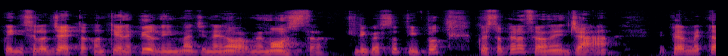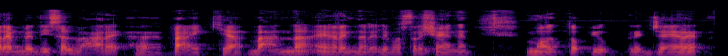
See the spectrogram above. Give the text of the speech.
Quindi se l'oggetto contiene più di un'immagine enorme, mostra di questo tipo, questa operazione già permetterebbe di salvare eh, parecchia banda e rendere le vostre scene molto più leggere.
